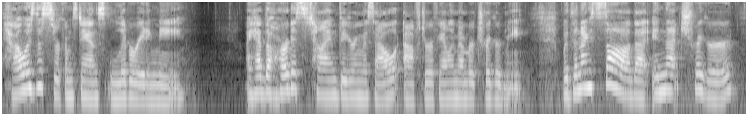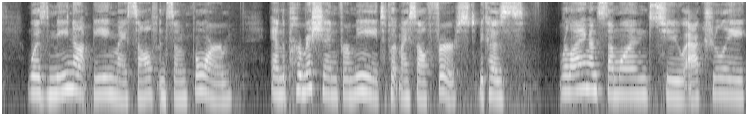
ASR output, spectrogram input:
how is this circumstance liberating me? I had the hardest time figuring this out after a family member triggered me. But then I saw that in that trigger was me not being myself in some form and the permission for me to put myself first because relying on someone to actually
